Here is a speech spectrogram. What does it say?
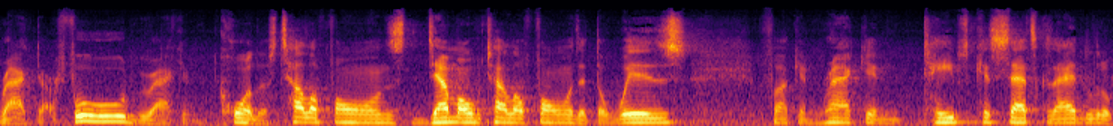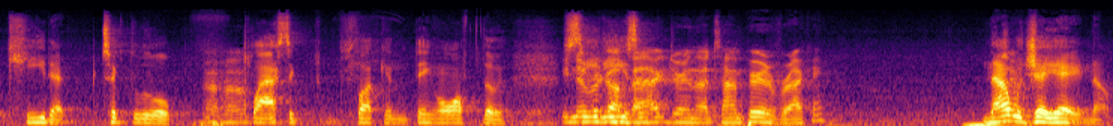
racked our food, we racking cordless telephones, demo telephones at the Wiz, fucking racking tapes, cassettes because I had the little key that took the little Uh-huh. plastic fucking thing off the You never got CDs. bagged during that time period of racking? Not with JA, no,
